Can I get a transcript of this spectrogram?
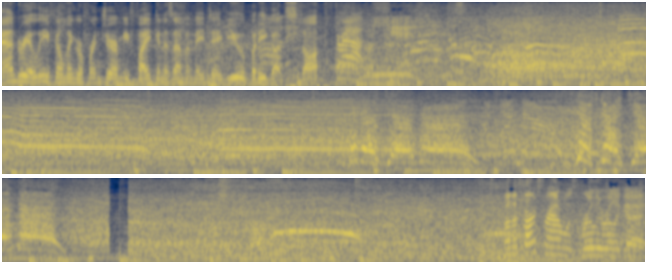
Andrea Lee filming her friend Jeremy Fike in his MMA debut, but he got stopped. Strap shit. Well, the first round was really, really good.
